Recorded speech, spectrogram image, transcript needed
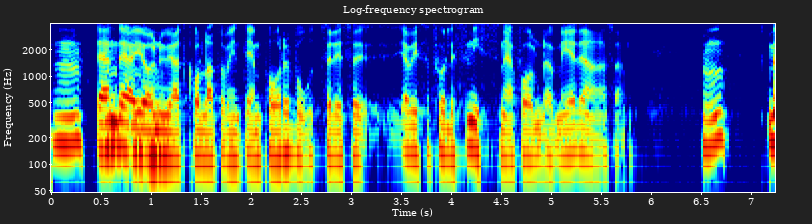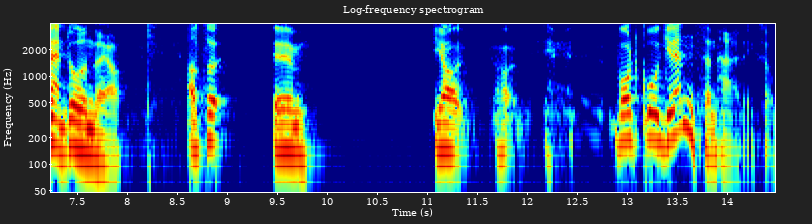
Mm. Det enda jag Mm, gör nu är att kolla att de inte är en porrbot, för det är så, jag blir så full i fniss när jag får de där meddelandena sen. Mm. Men då undrar jag, alltså, ehm, jag, vart går gränsen här liksom?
